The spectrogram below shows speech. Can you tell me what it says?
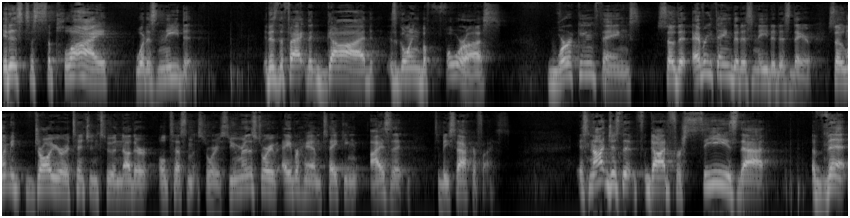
It is to supply what is needed. It is the fact that God is going before us, working things so that everything that is needed is there. So let me draw your attention to another Old Testament story. So you remember the story of Abraham taking Isaac to be sacrificed. It's not just that God foresees that event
